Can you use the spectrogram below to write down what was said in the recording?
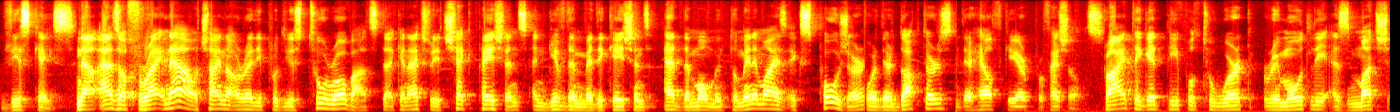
this case. Now, as of right now, China already produced two robots that can actually check patients and give them medications at the moment to minimize exposure for their doctors, their healthcare professionals. Try to get people to work remotely as much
